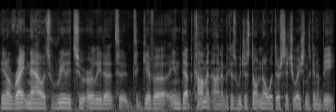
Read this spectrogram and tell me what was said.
you know, right now it's really too early to, to, to give a in-depth comment on it because we just don't know what their situation is going to be.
